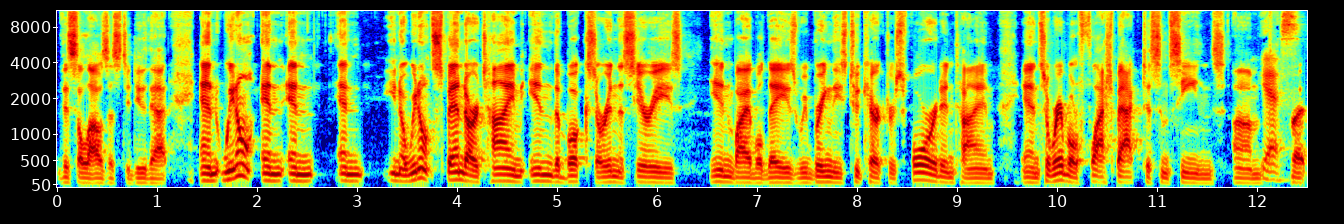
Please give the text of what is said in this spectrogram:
this allows us to do that, and we don't and and and you know we don't spend our time in the books or in the series in Bible days. We bring these two characters forward in time, and so we're able to flash back to some scenes. Um, Yes. but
